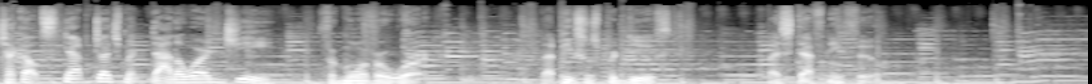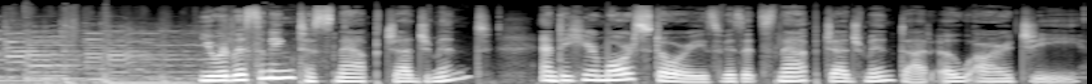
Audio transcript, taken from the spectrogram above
Check out snapjudgment.org for more of her work. That piece was produced by Stephanie Foo. You are listening to Snap Judgment, and to hear more stories, visit snapjudgment.org.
